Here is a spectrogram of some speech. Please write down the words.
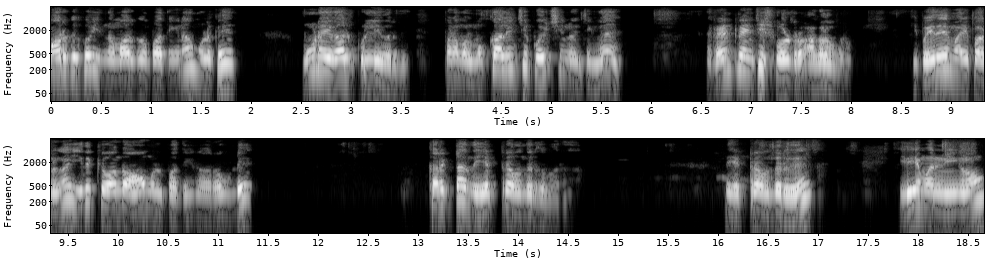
மார்க்குக்கும் இந்த மார்க்குக்கும் பார்த்தீங்கன்னா உங்களுக்கு மூணே கால் புள்ளி வருது. இப்போ நம்ம முக்கால் இன்ச்சு போயிடுச்சுன்னு வச்சுங்களேன் ரெண்டரை இன்ச்சு ஷோல்டர் அகலம் வரும். இப்போ இதே மாதிரி பாருங்க இதுக்கு வந்து ஆமுல் பார்த்தீங்கன்னா ரவுண்டு கரெக்டாக இந்த எட்டரை வந்துடுது பாருங்க. இந்த எட்டரை வந்துடுது இதே மாதிரி நீங்களும்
